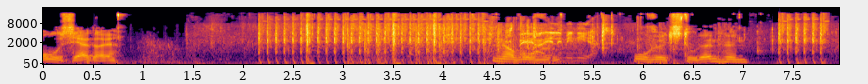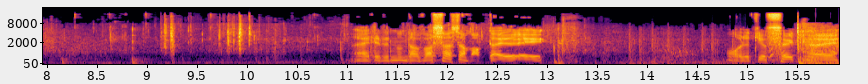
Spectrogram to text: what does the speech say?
Oh, sehr geil. Ja, Wer wo, eliminiert? wo willst du denn hin? Alter, den Unterwasser ist aber geil, ey. Oh, das gefällt mir, ey.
